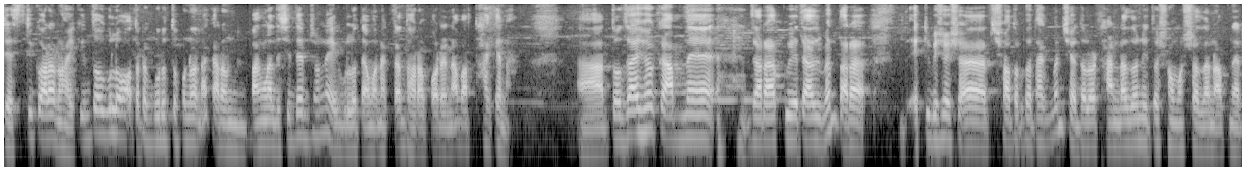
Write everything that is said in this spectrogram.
টেস্টই করানো হয়, কিন্তু ওগুলো অতটা গুরুত্বপূর্ণ না, কারণ বাংলাদেশিদের জন্য এগুলো তেমন একটা ধরা পড়ে না বা থাকে না। তো যাই হোক, আপনি যারা কুয়েতে আসবেন, তারা একটি বিষয়ে সতর্ক থাকবেন। সেটা হলো ঠান্ডাজনিত সমস্যা যেন আপনার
